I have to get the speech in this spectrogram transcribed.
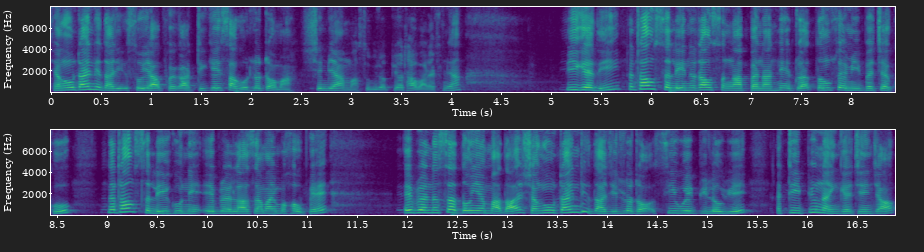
ရန်ကုန်တိုင်းဒေသကြီးအစိုးရအဖွဲ့ကဒီကိစ္စကိုလွှတ်တော်မှာရှင်းပြမှာဆိုပြီးတော့ပြောထားပါတယ်ခင်ဗျာပြီးခဲ့သည့်2014-2015ဘဏ္ဍာနှစ်အတွက်သုံးစွဲမိဘတ်ဂျက်ကို2014ခုနှစ်ဧပြီလဆန်းပိုင်းမဟုတ်ပဲဧပြီ23ရက်မှသာရန်ကုန်တိုင်းဒေသကြီးလွှတ်တော်အစည်းအဝေးပြုလုပ်၍အတည်ပြုနိုင်ခဲ့ခြင်းကြောင့်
